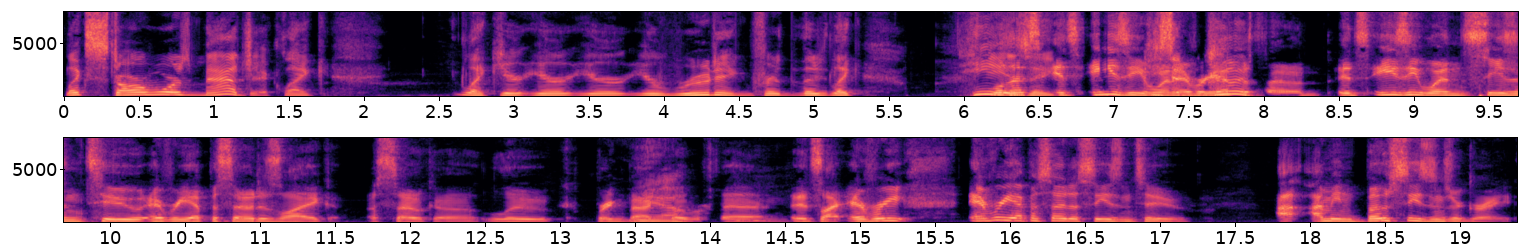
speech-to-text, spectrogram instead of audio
like Star Wars magic, like like you're you're you're you're rooting for the like he well, is that's, a it's easy when every good- episode. It's easy when season two, every episode is like Ahsoka, Luke, bring back Yeah. Boba Fett. Mhm. It's like every every episode of season two. I, I mean, both seasons are great,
